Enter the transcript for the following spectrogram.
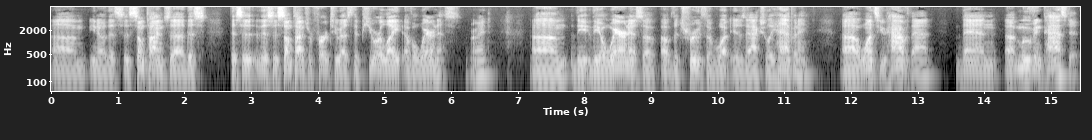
um, you know, this is sometimes uh, this this is this is sometimes referred to as the pure light of awareness, right? Um, the the awareness of of the truth of what is actually happening. Uh, once you have that, then uh, moving past it,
